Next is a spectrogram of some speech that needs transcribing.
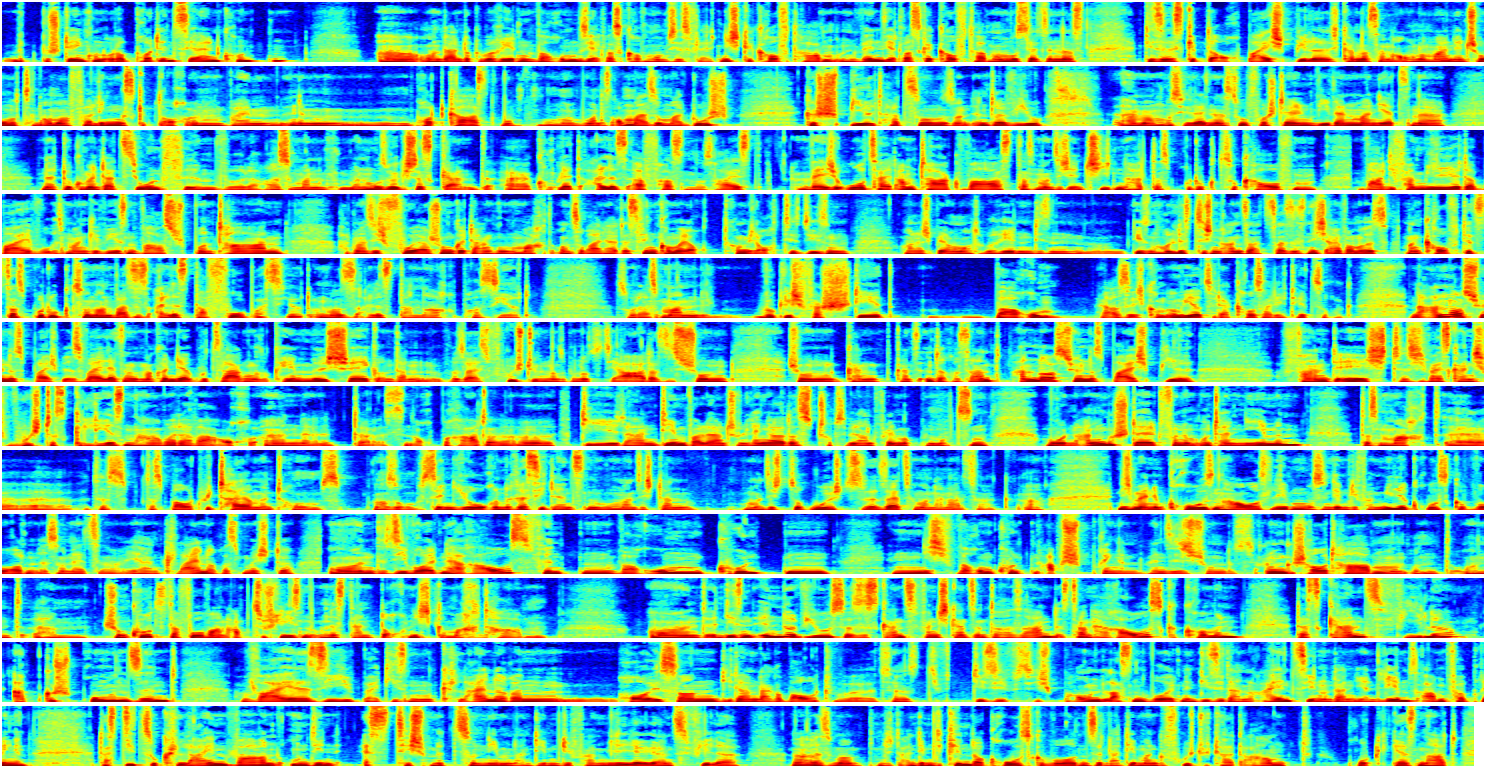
mit bestehenden Kunden oder potenziellen Kunden äh, und dann darüber reden, warum sie etwas kaufen, warum sie es vielleicht nicht gekauft haben. Und wenn sie etwas gekauft haben, man muss jetzt in das, diese, es gibt da auch Beispiele, ich kann das dann auch nochmal in den Shownotes dann auch mal verlinken. Es gibt auch im, beim, in einem Podcast, wo, wo, man, wo man das auch mal so mal durchgespielt hat, so, so ein Interview. Äh, man muss sich das so vorstellen, wie wenn man jetzt eine, eine Dokumentation filmen würde. Also man, man muss wirklich das äh, komplett alles erfassen. Das heißt, welche Uhrzeit am Tag war es, dass man sich entschieden hat, das Produkt zu kaufen? War die Familie dabei? Wo ist man gewesen? War es spontan? Hat man sich vorher schon Gedanken gemacht und so weiter? Deswegen komme ich auch komme ich auch zu diesem, wir später noch drüber reden, diesen, diesen holistischen Ansatz, dass es nicht einfach nur ist, man kauft jetzt das Produkt, sondern was ist alles davor passiert und was ist alles danach passiert. So dass man wirklich versteht, warum. Ja, also ich komme immer wieder zu der Kausalität zurück. Ein anderes schönes Beispiel ist, weil letztens, man könnte ja gut sagen, okay, Milchshake und dann, sei es Frühstück und so benutzt, ja, das ist schon, schon ganz, ganz interessant. Anderes schönes Beispiel fand ich, dass ich weiß gar nicht, wo ich das gelesen habe. Da war auch, äh, da sind auch Berater, äh, die da in dem Fall dann schon länger das Jobs Beyond Framework benutzen, wurden angestellt von einem Unternehmen, das macht, äh, äh, das, das baut Retirement Homes, also Seniorenresidenzen, wo man sich dann wo man sich zur Ruhe setzt, wo man dann also, äh, nicht mehr in einem großen Haus leben muss, in dem die Familie groß geworden ist, sondern jetzt eher ein kleineres möchte. Und sie wollten herausfinden, warum Kunden nicht, warum Kunden abspringen, wenn sie sich schon das angeschaut haben und, und, und ähm, schon kurz davor waren abzuschließen und es dann doch nicht gemacht haben. Und in diesen Interviews, das ist ganz, fand ich ganz interessant, ist dann herausgekommen, dass ganz viele abgesprungen sind, weil sie bei diesen kleineren Häusern, die dann da gebaut, die sie sich bauen lassen wollten, in die sie dann einziehen und dann ihren Lebensabend verbringen, dass die zu klein waren, um den Esstisch mitzunehmen, an dem die Familie ganz viele, ne, also an dem die Kinder groß geworden sind, an dem man gefrühstückt hat, Abendbrot gegessen hat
